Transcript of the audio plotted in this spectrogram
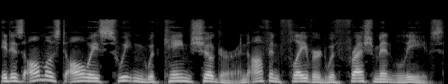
It is almost always sweetened with cane sugar and often flavored with fresh mint leaves.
